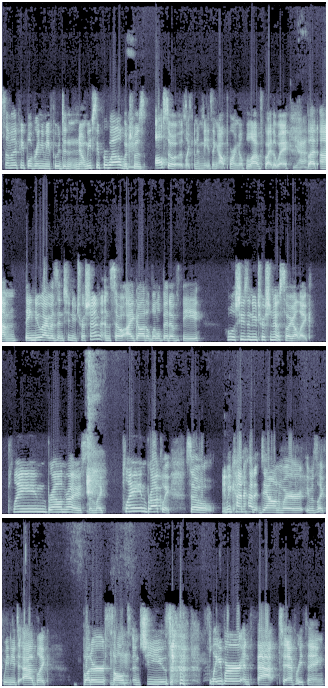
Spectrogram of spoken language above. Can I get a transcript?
some of the people bringing me food didn't know me super well, which Mm. was also like an amazing outpouring of love, by the way. Yeah. But um, they knew I was into nutrition, and so I got a little bit of the, well, she's a nutritionist, so I got like plain brown rice and like plain broccoli. So we kind of had it down where it was like we need to add like butter, salt, Mm-hmm. and cheese, flavor, and fat to everything.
